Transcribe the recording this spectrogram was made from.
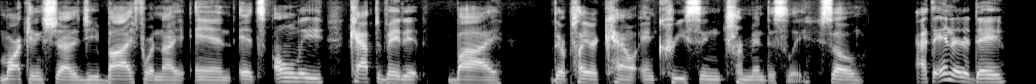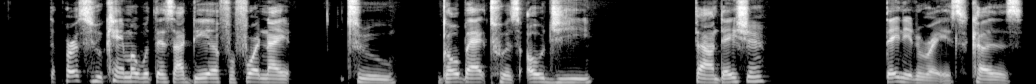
marketing strategy by Fortnite, and it's only captivated by their player count increasing tremendously. So at the end of the day, the person who came up with this idea for Fortnite to go back to its OG foundation, they need a raise because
